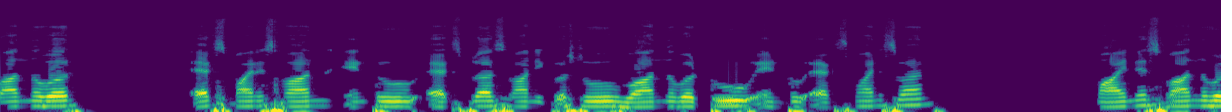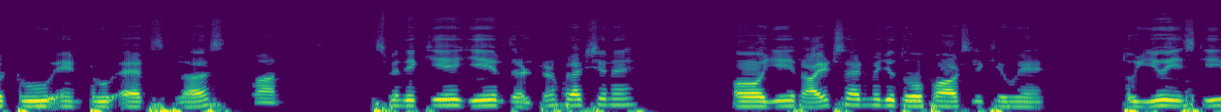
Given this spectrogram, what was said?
one over x minus one into x plus one equal to one over two into x minus one minus one over two into x plus one. इसमें देखिए ये रिजल्टेंट फ्रैक्शन है और ये राइट साइड में जो दो पार्ट्स लिखे हुए हैं तो ये इसकी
